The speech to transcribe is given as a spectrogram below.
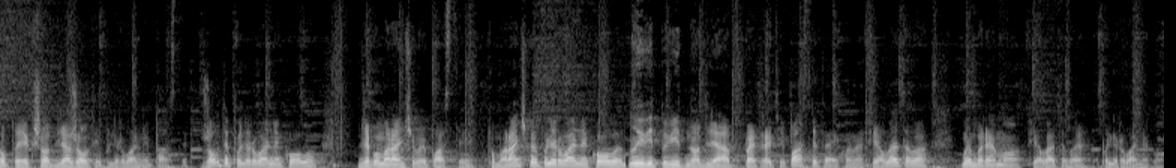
Тобто, якщо для жовтої полірувальної пасти жовте полірувальне коло, для помаранчевої пасти помаранчеве полірувальне коло. Ну і відповідно для P3 пасти, так як вона фіолетова, ми беремо фіолетове полірувальне коло.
